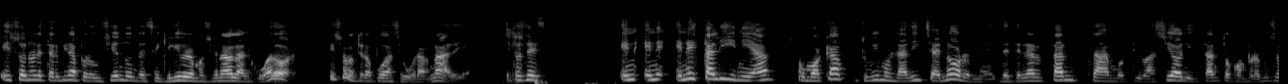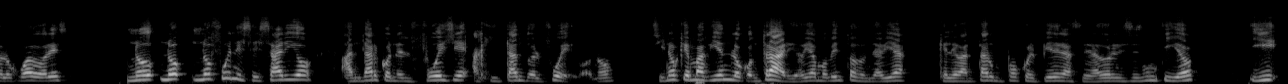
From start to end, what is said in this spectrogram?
eso no le termina produciendo un desequilibrio emocional al jugador? Eso no te lo puede asegurar nadie. Entonces, en, esta línea, como acá tuvimos la dicha enorme de tener tanta motivación y tanto compromiso de los jugadores, no, no, no fue necesario andar con el fuelle agitando el fuego, ¿no? Sino que más bien lo contrario, había momentos donde había que levantar un poco el pie del acelerador en ese sentido y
